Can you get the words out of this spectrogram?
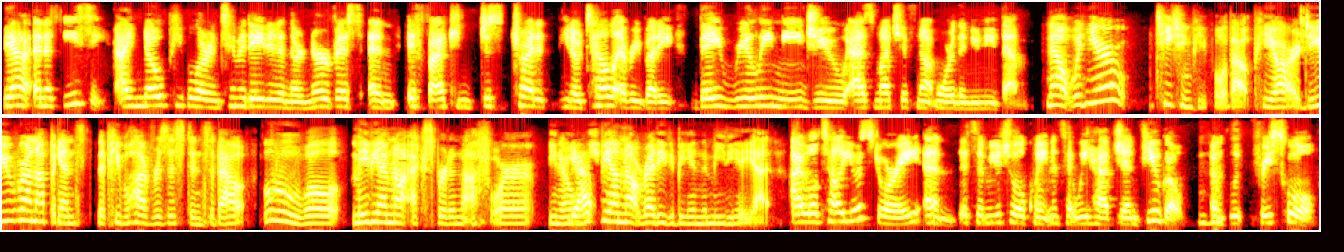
Yeah, and it's easy. I know people are intimidated and they're nervous, and if I can just try to, you know, tell everybody, they really need you as much, if not more, than you need them. Now, when you're teaching people about PR, do you run up against that people have resistance about, ooh, well, maybe I'm not expert enough or, you know, yep. maybe I'm not ready to be in the media yet? I will tell you a story, and it's a mutual acquaintance that we have, Jen Fugo mm-hmm. of Gluten Free School.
